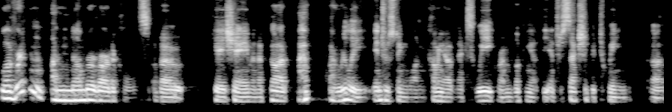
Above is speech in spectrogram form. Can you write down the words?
Well, I've written a number of articles about gay shame, and I've got a really interesting one coming out next week where I'm looking at the intersection between uh,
